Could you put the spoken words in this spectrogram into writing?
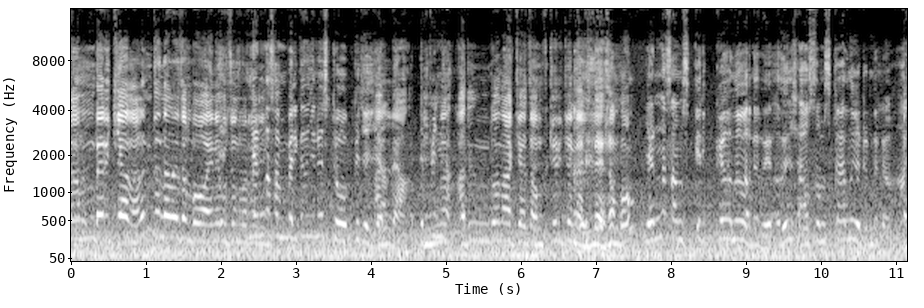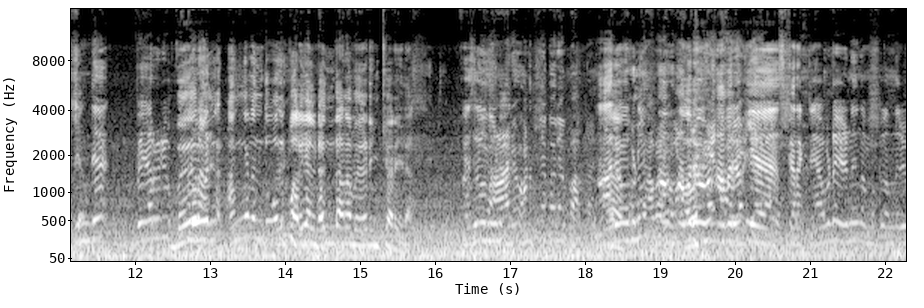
സംഭരിക്കാന്നാണ്. സംഭവം? അതിനെ സംഭരിക്കുന്ന സ്റ്റോക്ക് ചെയ്യല്ല അല്ല. പിന്നെ അത് എന്തോന്നാക്കിയ സംസ്കരിക്കാനല്ലേ സംഭവം? എണ്ണ സംസ്കരിക്കുക എന്ന് പറഞ്ഞത്. അത് ശവസംസ്കാരം കേട്ടിട്ടുണ്ടല്ലോ. അതിന്റെ വേറൊരു വേറെ അങ്ങനെ എന്തോന്ന് പറയാനുണ്ട് എന്താണ് ആ വേർഡ് എനിക്കറിയില്ല. അവിടെയാണ് നമുക്ക് വന്നൊരു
